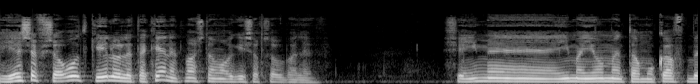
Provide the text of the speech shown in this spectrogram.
ויש אפשרות כאילו לתקן את מה שאתה מרגיש עכשיו בלב. שאם אה, היום אתה מוקף ב,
